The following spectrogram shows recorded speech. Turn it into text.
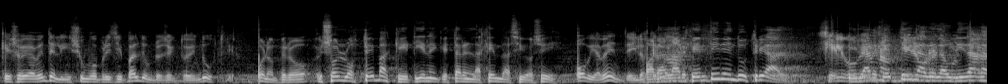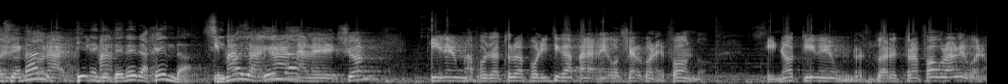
que es obviamente el insumo principal de un proyecto de industria. Bueno, pero son los temas que tienen que estar en la agenda sí o sí. Obviamente. Y Para la Argentina industrial y la Argentina de la unidad nacional tiene que tener agenda. Si, no hay agenda, gana la elección, tienen una apoyatura política para negociar con el fondo. Si no tienen un resultado electoral favorable, bueno,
